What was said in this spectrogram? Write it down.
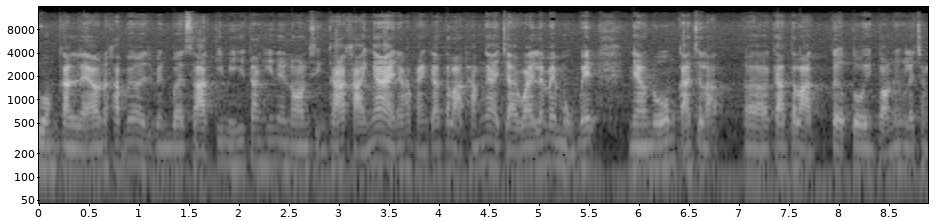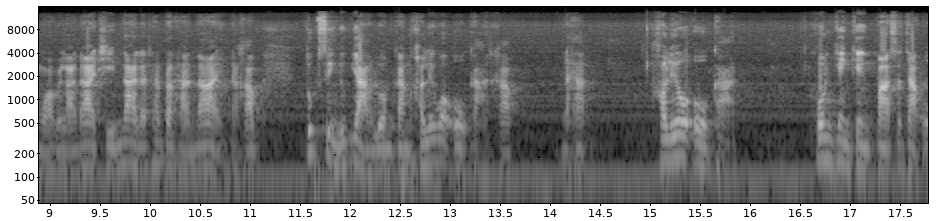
รวมกันแล้วนะครับ ไม่ว่าจะเป็นบริษัทที่มีที่ตั้งที่แน่นอนสินค้าขายง่ายนะครับ แผนการตลาดทำง่ายจ่ายไวและไม่หมกเม็ดแนวโน้มการตลาดการตลาดเติบโตอย่างต่อเนื่องและจังหวะเวลาได้ทีมได้และท่านประธานได้นะครับ ทุกสิ่งทุกอย่างรวมกันเขาเรียกว่าโอกาสครับนะฮะเขาเรียกว่าโอกาส คนเก่งๆปราศจากโอ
